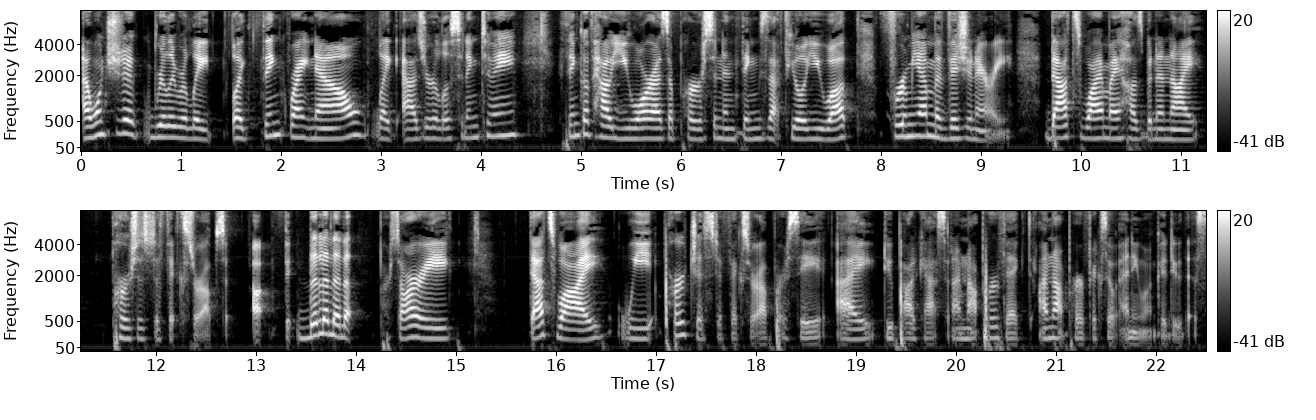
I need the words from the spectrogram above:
I want you to really relate. Like, think right now, like, as you're listening to me, think of how you are as a person and things that fuel you up. For me, I'm a visionary. That's why my husband and I purchased a fixer up. Uh, blah, blah, blah, sorry. That's why we purchased a fixer upper. See, I do podcasts and I'm not perfect. I'm not perfect, so anyone could do this.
